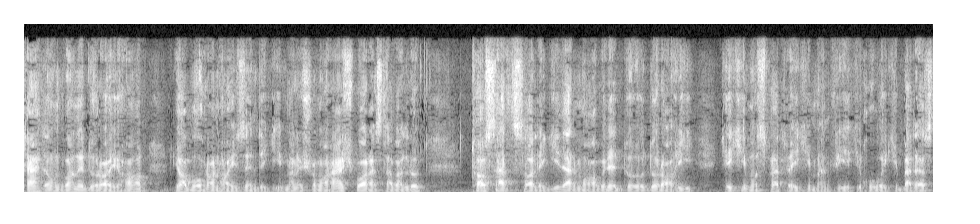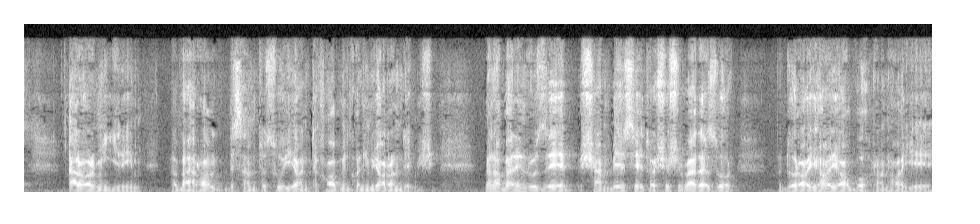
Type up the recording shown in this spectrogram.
تحت عنوان دورایی ها یا بحران های زندگی. من و شما هشت بار از تولد تا صد سالگی در مقابل دو دوراهی که یکی مثبت و یکی منفی یکی خوب و یکی بد است قرار می‌گیریم و به حال به سمت و سوی یا انتخاب می‌کنیم یا رانده میشیم. بنابراین روز شنبه سه تا شش بعد از ظهر دورایی ها یا بحران های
